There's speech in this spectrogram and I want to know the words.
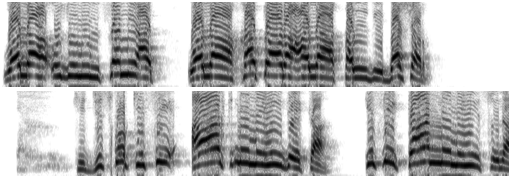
ولا اذن سمعت ولا خطر على قلب بشر۔ کہ جس کو کسی آنکھ نے نہیں دیکھا، کسی کان نے نہیں سنا،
